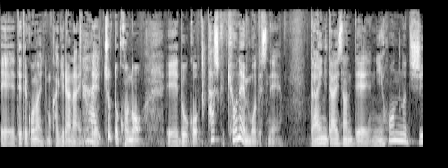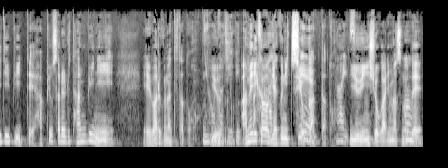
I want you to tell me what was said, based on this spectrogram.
えー出てこないとも限らないので、はい。ちょっとこの、えー動向、確か去年もですね、第2、第3って、日本の GDP って発表されるたんびに、えー悪くなってたというアメリカは逆に強かったはい。とはい。いう印象がありますので、うん。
